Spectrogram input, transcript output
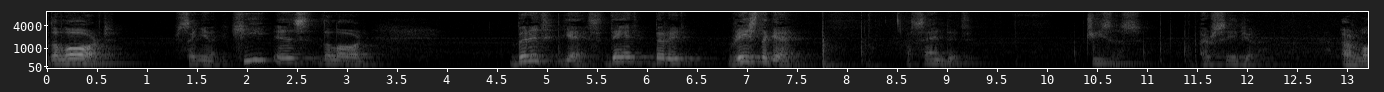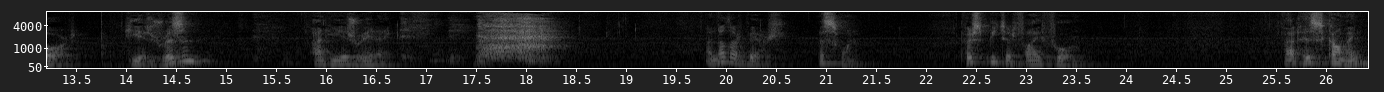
the Lord. Singing it. He is the Lord. Buried, yes. Dead, buried, raised again. Ascended. Jesus, our Saviour, our Lord. He is risen and he is reigning. Another verse, this one. 1 Peter 5 4. At his coming,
